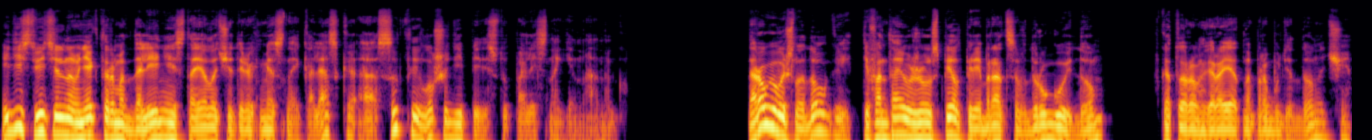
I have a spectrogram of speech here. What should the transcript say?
И действительно, в некотором отдалении стояла четырехместная коляска, а сытые лошади переступали с ноги на ногу. Дорога вышла долгой, Тифантай уже успел перебраться в другой дом, в котором, вероятно, пробудет до ночи.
